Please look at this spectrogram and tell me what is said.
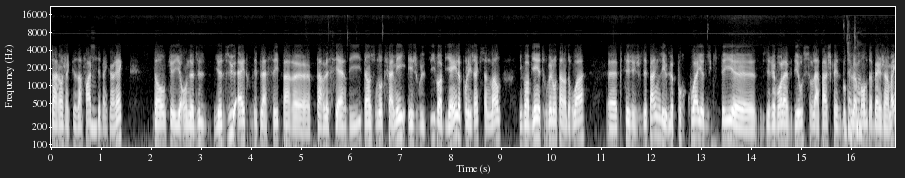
t'arranges avec tes affaires, mm. c'est bien correct. Donc, on a dû, il a dû être déplacé par, euh, par le CRDI dans une autre famille. Et je vous le dis, il va bien. Là, pour les gens qui se demandent, il va bien. Il a trouvé un autre endroit. Euh, puis, je vous épargne le pourquoi il a dû quitter. Euh, vous irez voir la vidéo sur la page Facebook Le Monde de Benjamin.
